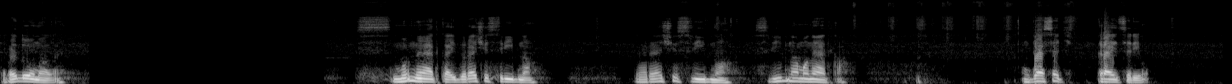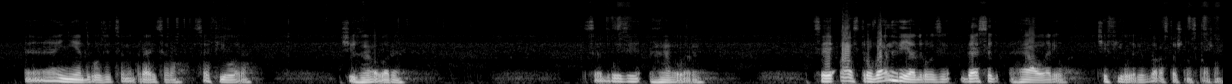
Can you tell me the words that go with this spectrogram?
Придумали. Монетка, і, до речі, срібна. До речі, срібна. Срібна монетка. 10 крейцерів. Е, ні, друзі, це не крейцери, це філери. Чи гелери. Це, друзі, гелери. Це Австро-Венгрія, друзі, 10 гелерів. Чи філерів, зараз точно скажу.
